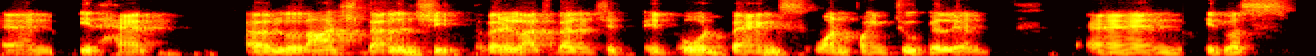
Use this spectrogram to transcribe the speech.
And it had a large balance sheet, a very large balance sheet. It owed banks 1.2 billion, and it was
